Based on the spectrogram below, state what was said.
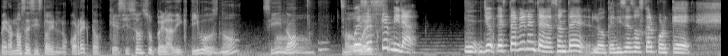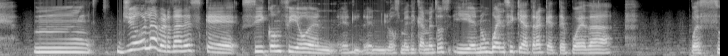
pero no sé si estoy en lo correcto. Que sí son súper adictivos, ¿no? Sí, ¿no? No, Pues es que mira, mm, yo está bien interesante lo que dices Oscar porque mm, yo la verdad es que sí confío en, en- en los medicamentos y en un buen psiquiatra que te pueda pues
